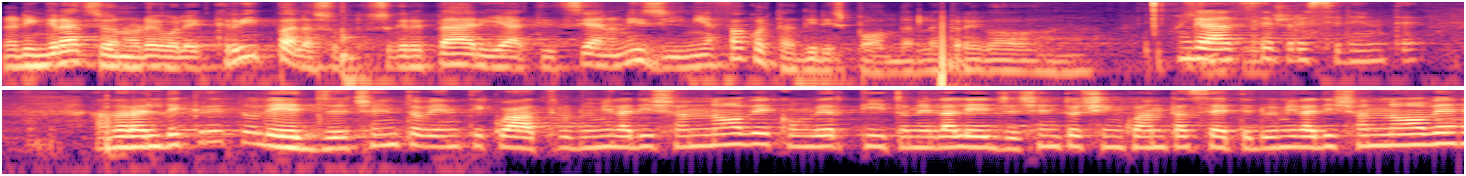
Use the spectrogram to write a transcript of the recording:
La ringrazio onorevole Crippa, la sottosegretaria Tiziana Nisini ha facoltà di risponderle, prego. Grazie Presidente. Allora, il decreto legge 124-2019, convertito nella legge 157-2019,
